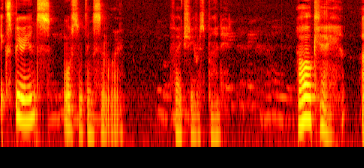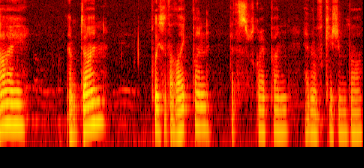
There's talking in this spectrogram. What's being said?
experience or something similar. In fact, she responded. Okay, I am done. Please hit the like button, hit the subscribe button, hit the notification bell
